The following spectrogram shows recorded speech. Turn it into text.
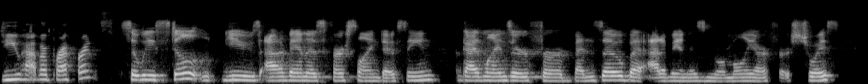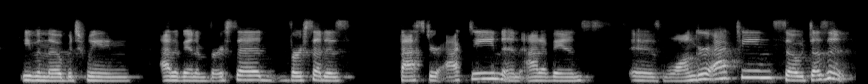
Do you have a preference? So we still use Ativan as first line dosing. Guidelines are for benzo, but Ativan is normally our first choice. Even though between Ativan and Versed, Versed is faster acting and Ativan is longer acting. So it doesn't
